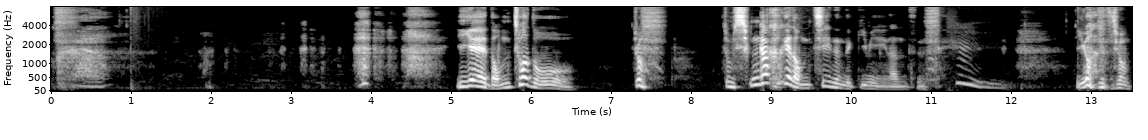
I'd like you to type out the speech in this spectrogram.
이게 넘쳐도 좀, 좀 심각하게 넘치는 느낌이 나는 드는데 이거는 좀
